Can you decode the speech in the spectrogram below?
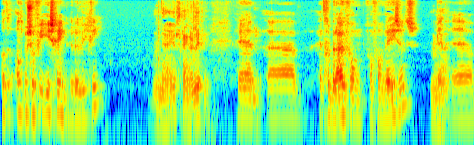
Want antroposofie is geen religie. Nee, het is geen religie. En ehm, het gebruik van, van, van wezens. Ja, En, ehm,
